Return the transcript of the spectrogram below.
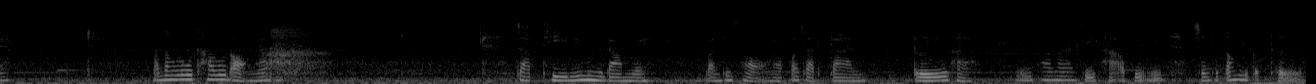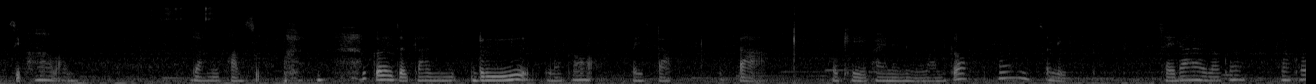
ร์มันต้องรูดเข้ารูดออกเนี้ยจับทีนี่มือดำเลย วันที่สองเราก็จัดการรื้อค่ะรื้อผ้าม่านสีขาวผืนนี้ ฉันจะต้องอยู่กับเธอสิบห้าวัน อยางมีความสุข ก็เลยจัดการรื้อแล้วก็ไปซักตากโอเค ภายในหนึ่งวันก็แห้งสนิทใช้ได้แล้วก็แล้วก็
